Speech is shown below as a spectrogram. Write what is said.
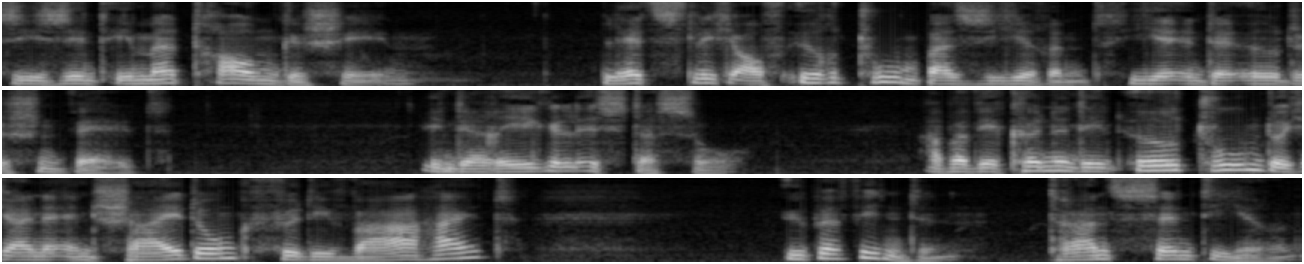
Sie sind immer Traumgeschehen, letztlich auf Irrtum basierend hier in der irdischen Welt. In der Regel ist das so. Aber wir können den Irrtum durch eine Entscheidung für die Wahrheit überwinden transzendieren.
